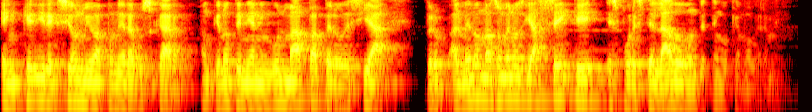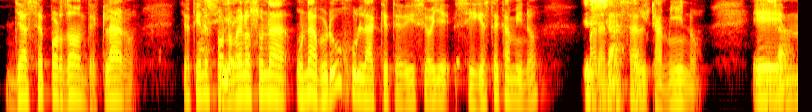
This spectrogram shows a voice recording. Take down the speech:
en qué dirección me iba a poner a buscar, aunque no tenía ningún mapa, pero decía, pero al menos más o menos ya sé que es por este lado donde tengo que moverme. Ya sé por dónde, claro. Ya tienes por lo menos una, una brújula que te dice, oye, sigue este camino para empezar el camino. Em,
